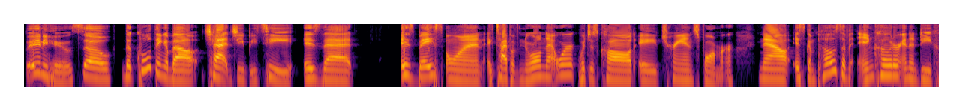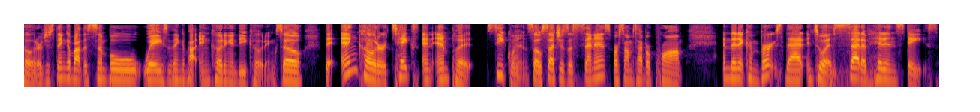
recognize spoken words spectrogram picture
But anywho, so the cool thing about Chat GPT is that is based on a type of neural network, which is called a transformer. Now, it's composed of an encoder and a decoder. Just think about the simple ways to think about encoding and decoding. So, the encoder takes an input sequence, so such as a sentence or some type of prompt, and then it converts that into a set of hidden states.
